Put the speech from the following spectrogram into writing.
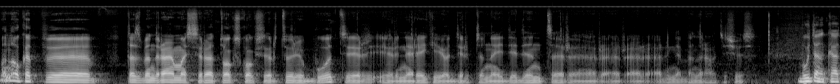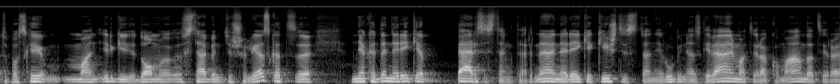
manau, kad tas bendravimas yra toks, koks ir turi būti ir, ir nereikia jo dirbtinai didinti ar, ar, ar, ar, ar nebendrauti iš vis. Būtent, ką tu pasakai, man irgi įdomu stebinti šalies, kad e, niekada nereikia persistengti, ar ne, nereikia kištis ten į rūbinės gyvenimą, tai yra komanda, tai yra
